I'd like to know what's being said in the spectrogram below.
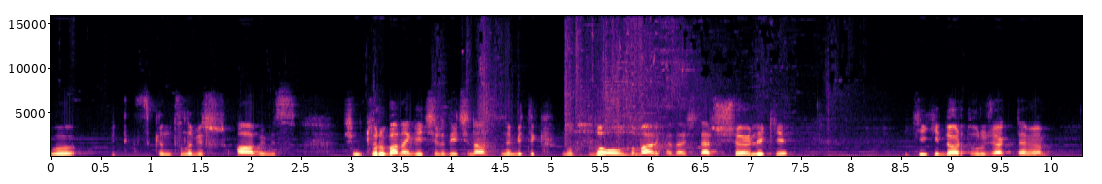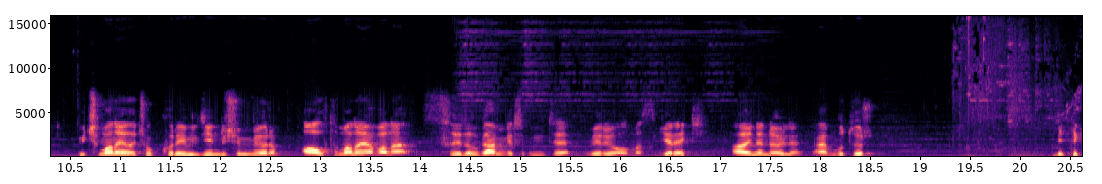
Bu bir tık sıkıntılı bir abimiz. Şimdi turu bana geçirdiği için aslında bir tık mutlu da oldum arkadaşlar. Şöyle ki 2-2-4 vuracak değil mi? 3 manaya da çok koruyabileceğini düşünmüyorum. 6 manaya bana sıyrılgan bir ünite veriyor olması gerek. Aynen öyle. Yani bu tur bir tık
